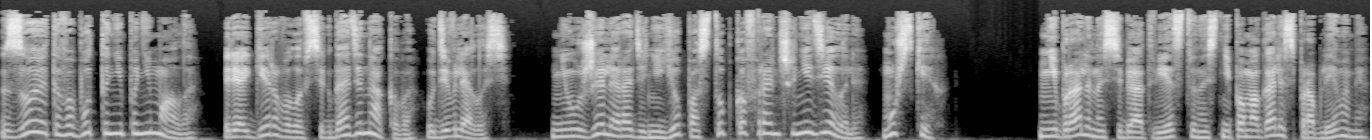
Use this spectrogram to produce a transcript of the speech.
Зоя этого будто не понимала, реагировала всегда одинаково, удивлялась. Неужели ради нее поступков раньше не делали, мужских? Не брали на себя ответственность, не помогали с проблемами.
